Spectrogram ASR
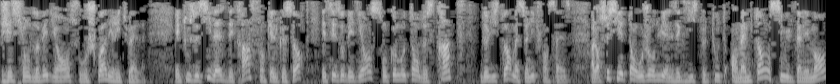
gestion de l'obédience ou au choix des rituels. Et tout ceci laisse des traces, en quelque sorte, et ces obédiences sont comme autant de strates de l'histoire maçonnique française. Alors ceci étant, aujourd'hui, elles existent toutes en même temps, simultanément,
